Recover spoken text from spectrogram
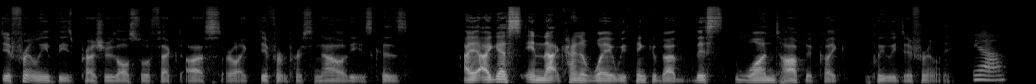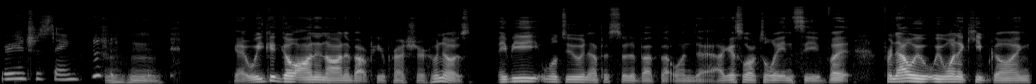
differently these pressures also affect us or like different personalities cuz I I guess in that kind of way we think about this one topic like completely differently. Yeah, very interesting. mm-hmm. Okay, we could go on and on about peer pressure. Who knows? Maybe we'll do an episode about that one day. I guess we'll have to wait and see. But for now, we, we want to keep going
